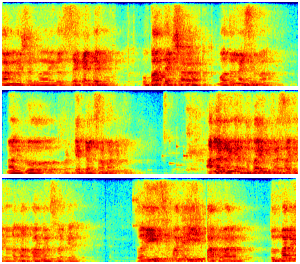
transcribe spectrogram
ಕಾಂಬಿನೇಷನ್ ಇದು ಸೆಕೆಂಡ್ ಟೈಮ್ ಉಪಾಧ್ಯಕ್ಷ ಮೊದಲನೇ ಸಿನಿಮಾ ನಾವಿಬ್ರು ಒಟ್ಟಿಗೆ ಕೆಲಸ ಮಾಡಿದ್ರು ಅಲ್ಲೇ ನನಗೆ ತುಂಬಾ ಇಂಟ್ರೆಸ್ಟ್ ಆಗಿತ್ತು ಪರ್ಫಾರ್ಮೆನ್ಸ್ ಬಗ್ಗೆ. ಸೊ ಈ ಸಿನಿಮಾಗೆ ಈ ಪಾತ್ರ ತುಂಬಾನೇ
